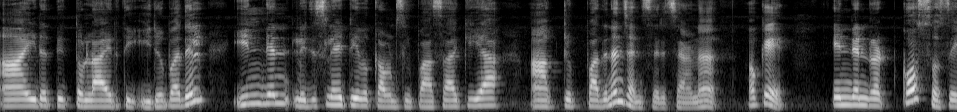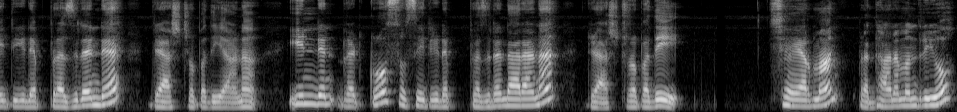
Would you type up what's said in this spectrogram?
ആയിരത്തി തൊള്ളായിരത്തി ഇരുപതിൽ ഇന്ത്യൻ ലെജിസ്ലേറ്റീവ് കൗൺസിൽ പാസാക്കിയ ആക്ട് പതിനഞ്ച് അനുസരിച്ചാണ് ഓക്കെ. ഇന്ത്യൻ റെഡ് ക്രോസ് സൊസൈറ്റിയുടെ പ്രസിഡന്റ് രാഷ്ട്രപതിയാണ്. ഇന്ത്യൻ റെഡ് ക്രോസ് സൊസൈറ്റിയുടെ പ്രസിഡന്റ് ആരാണ്? രാഷ്ട്രപതി. ചെയർമാൻ പ്രധാനമന്ത്രിയോ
